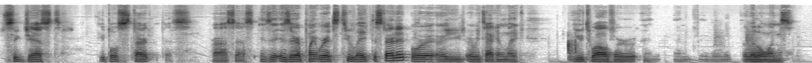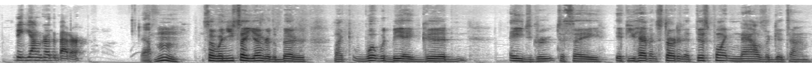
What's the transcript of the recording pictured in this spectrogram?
suggest people start this process? Is it is there a point where it's too late to start it, or are you are we talking like U twelve or and, and the little ones? The younger, the better. Yeah. Mm. So when you say younger, the better. Like, what would be a good age group to say if you haven't started at this point, now's a good time?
